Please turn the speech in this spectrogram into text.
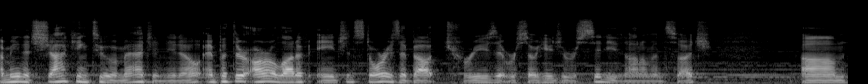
I mean, it's shocking to imagine, you know, and but there are a lot of ancient stories about trees that were so huge there were cities on them and such. Um,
